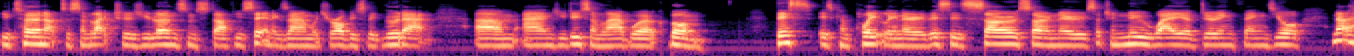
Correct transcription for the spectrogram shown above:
you turn up to some lectures, you learn some stuff, you sit an exam which you're obviously good at, um, and you do some lab work, boom. This is completely new. This is so, so new, such a new way of doing things. You're no,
